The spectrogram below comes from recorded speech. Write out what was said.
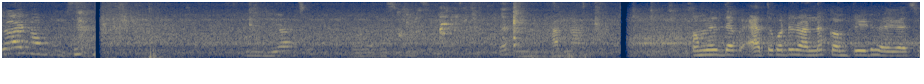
জয় আমাদের দেখো এত কটা রান্না কমপ্লিট হয়ে গেছে।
